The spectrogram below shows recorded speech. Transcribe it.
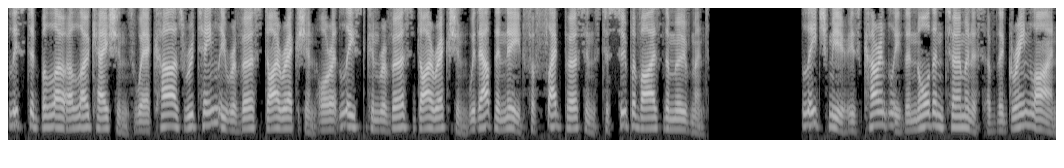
Listed below are locations where cars routinely reverse direction or at least can reverse direction without the need for flagpersons to supervise the movement. Lechmere is currently the northern terminus of the Green Line,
